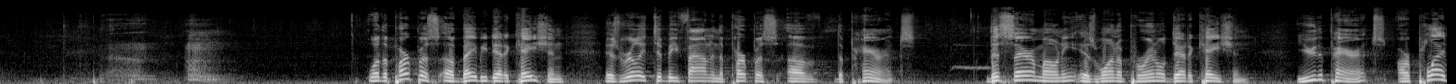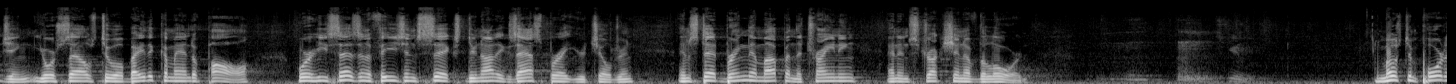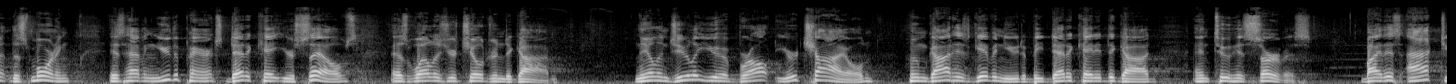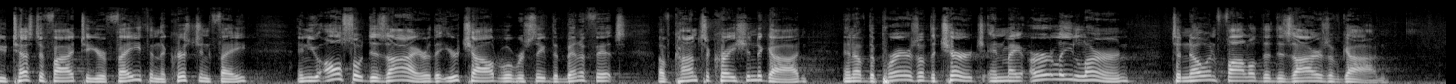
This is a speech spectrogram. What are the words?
Well, the purpose of baby dedication is really to be found in the purpose of the parents. This ceremony is one of parental dedication. You, the parents, are pledging yourselves to obey the command of Paul, where he says in Ephesians 6 Do not exasperate your children Instead, bring them up in the training and instruction of the Lord. Most important this morning is having you, the parents, dedicate yourselves as well as your children to God. Neil and Julie, you have brought your child, whom God has given you, to be dedicated to God and to His service. By this act, you testify to your faith in the Christian faith, and you also desire that your child will receive the benefits of consecration to God and of the prayers of the church and may early learn to know and follow the desires of God.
